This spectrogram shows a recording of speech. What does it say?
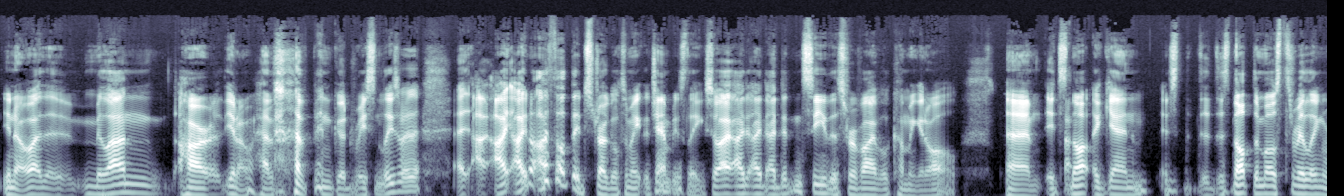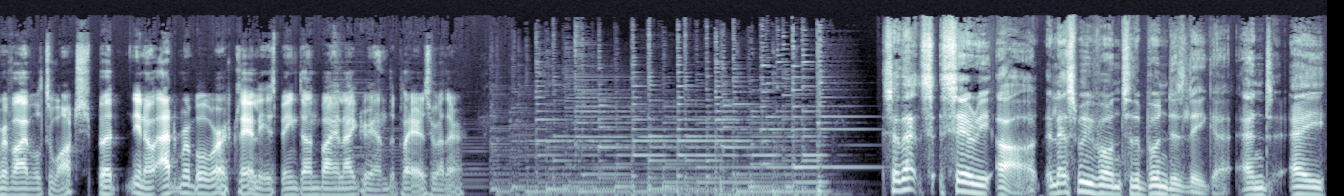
you know, uh, Milan are you know have, have been good recently. So I, I I I thought they'd struggle to make the Champions League. So I I I didn't see this revival coming at all. Um, it's uh, not again, it's it's not the most thrilling revival to watch, but you know, admirable work clearly is being done by Allegri and the players who are there. So that's Serie A. Let's move on to the Bundesliga and a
